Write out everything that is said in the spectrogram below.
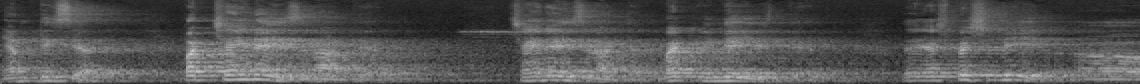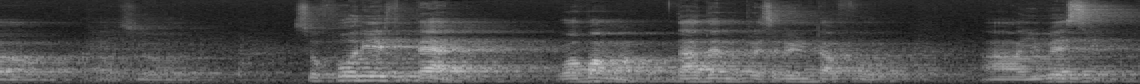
MTCR, but China is not there. China is not there, but India is there. Especially uh, so so four years back, Obama, the then president of uh, USA,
